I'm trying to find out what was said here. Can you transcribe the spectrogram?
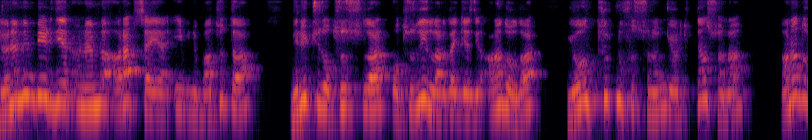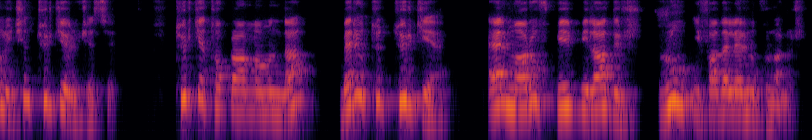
Dönemin bir diğer önemli Arap seyyahı İbni Batuta 1330'lar 30'lu yıllarda gezdiği Anadolu'da yoğun Türk nüfusunun gördükten sonra Anadolu için Türkiye ülkesi. Türkiye toprağı anlamında Berutü Türkiye, El Maruf bir Biladir, Rum ifadelerini kullanır.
